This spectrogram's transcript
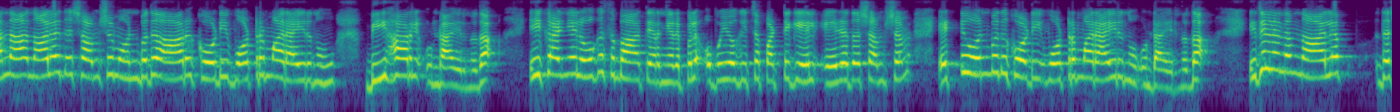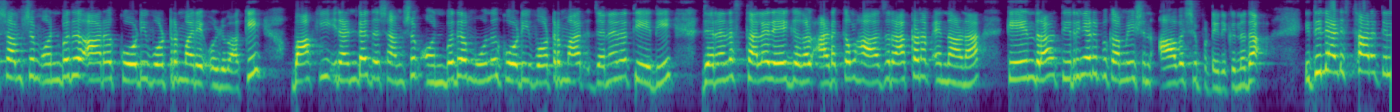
അന്ന് നാല് ദശാംശം ഒൻപത് ആറ് കോടി വോട്ടർമാരായിരുന്നു ബീഹാറിൽ ഉണ്ടായിരുന്നത്. ഈ കഴിഞ്ഞ ലോക്സഭാ തെരഞ്ഞെടുപ്പിൽ ഉപയോഗിച്ച പട്ടികയിൽ ഏഴ് ദശാംശം എട്ട് ഒൻപത് കോടി വോട്ടർമാരായിരുന്നു ഉണ്ടായിരുന്നത്. ഇതിൽ നിന്നും നാല് ദശാംശം ഒൻപത് ആറ് കോടി വോട്ടർമാരെ ഒഴിവാക്കി. ബാക്കി രണ്ട് ദശാംശം ഒൻപത് മൂന്ന് കോടി വോട്ടർമാർ ജനന തീയതി ജനന സ്ഥല രേഖകൾ അടക്കം ഹാജരാക്കണം എന്നാണ് കേന്ദ്ര തിരഞ്ഞെടുപ്പ് കമ്മീഷൻ ആവശ്യപ്പെട്ടിരിക്കുന്നത്. ഇതിന്റെ അടിസ്ഥാനത്തിൽ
